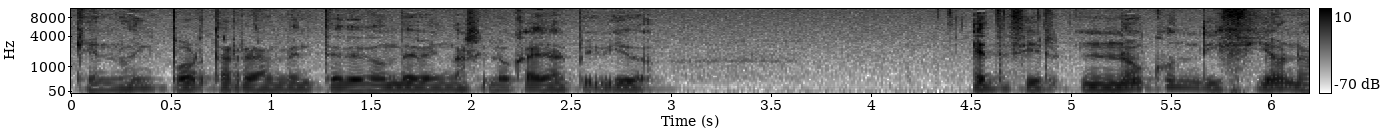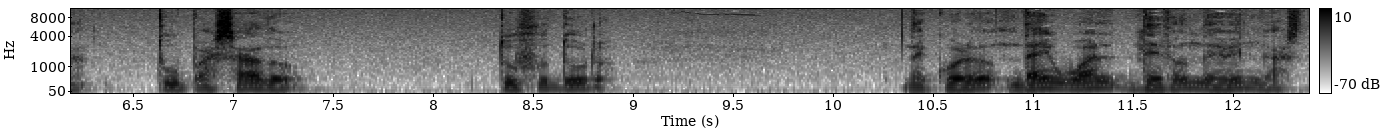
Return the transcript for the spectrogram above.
que no importa realmente de dónde vengas y lo que hayas vivido. Es decir, no condiciona tu pasado tu futuro. ¿De acuerdo? Da igual de dónde vengas.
